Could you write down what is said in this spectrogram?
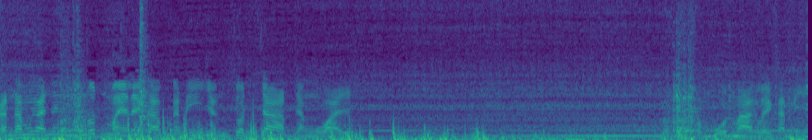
การทำงานยังเหมือ นรถใหม่เลยครับคันนี้ยังจดจ้าดยังไวรถสมบูรณ์มากเลยคันนี้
